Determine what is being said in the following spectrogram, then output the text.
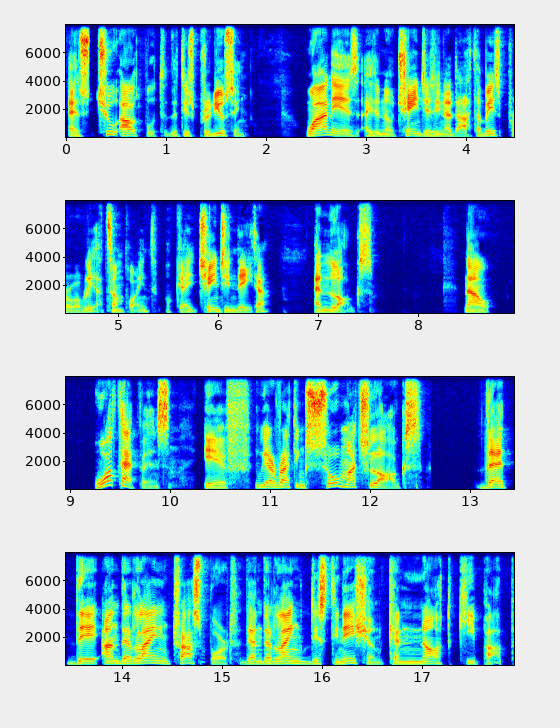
has two output that is producing. One is, I don't know, changes in a database, probably at some point, okay, changing data and logs. Now, what happens if we are writing so much logs that the underlying transport, the underlying destination cannot keep up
